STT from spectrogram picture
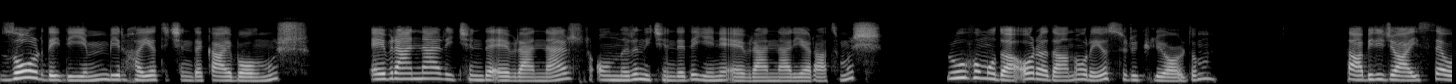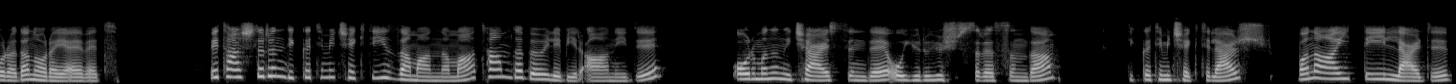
zor dediğim bir hayat içinde kaybolmuş, evrenler içinde evrenler, onların içinde de yeni evrenler yaratmış, ruhumu da oradan oraya sürüklüyordum. Tabiri caizse oradan oraya, evet. Ve taşların dikkatimi çektiği zamanlama tam da böyle bir anıydı. Ormanın içerisinde o yürüyüş sırasında dikkatimi çektiler. Bana ait değillerdi.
